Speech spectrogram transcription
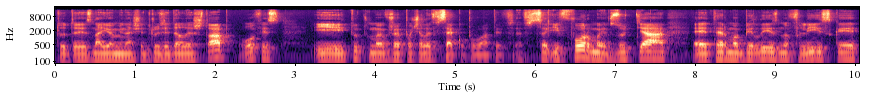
тут е, знайомі наші друзі дали штаб, офіс. І тут ми вже почали все купувати. Все, і форми, взуття, е, термобілизну, фліски.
